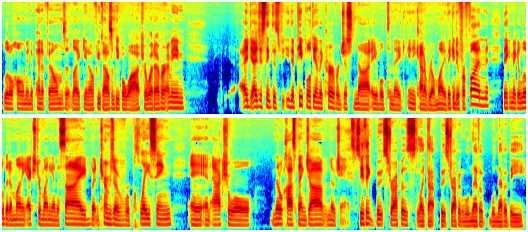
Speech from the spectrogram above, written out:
little home independent films that like you know a few thousand people watch or whatever. I mean, I, I just think this the people at the end of the curve are just not able to make any kind of real money. They can do it for fun. They can make a little bit of money, extra money on the side, but in terms of replacing a, an actual middle class paying job, no chance. So you think bootstrappers like that bootstrapping will never will never be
